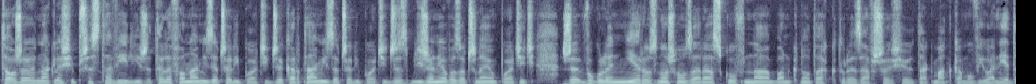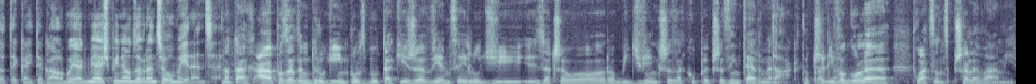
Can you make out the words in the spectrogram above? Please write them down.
to, że nagle się przestawili, że telefonami zaczęli płacić, że kartami zaczęli płacić, że zbliżeniowo zaczynają płacić, że w ogóle nie roznoszą zarazków na banknotach, które zawsze się tak matka mówiła, nie dotykaj tego, albo jak miałeś pieniądze w ręce, umyj ręce. No tak, a poza tym drugi impuls był taki, że więcej ludzi zaczęło robić większe zakupy przez internet. Tak, to Czyli prawda. w ogóle płacąc przelewami.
